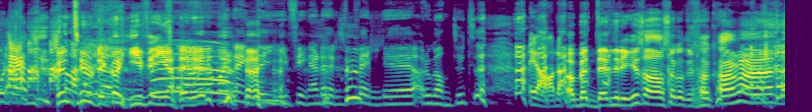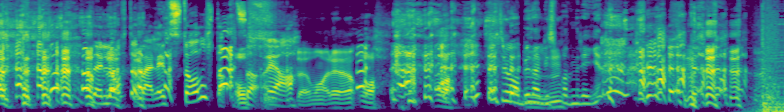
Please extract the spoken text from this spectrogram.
Bort den. Hun turte ikke å gi fingeren Jeg heller! bare tenkte gi fingeren, det høres veldig arrogant ut. Ja da. Ja, men den ringen så hadde jeg også gått ut Come on! Det er lov til å være litt stolt, altså. Ja. det var, eh, åh, åh. Så jeg tror Abid har lyst på den ringen.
